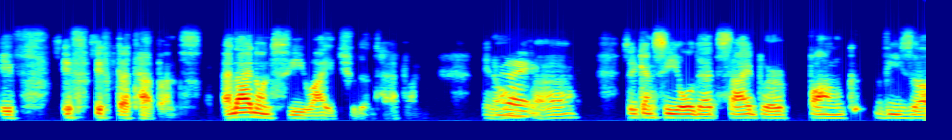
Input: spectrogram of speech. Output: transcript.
if if if that happens. And I don't see why it shouldn't happen you know. Right. Uh, so you can see all that cyberpunk Visa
